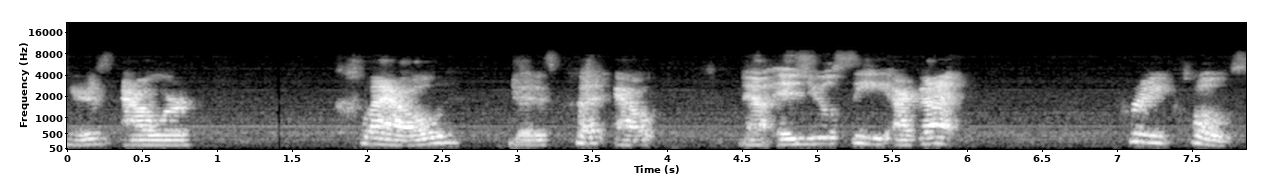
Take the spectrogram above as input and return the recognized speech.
here's our cloud that is cut out. Now, as you'll see, I got pretty close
